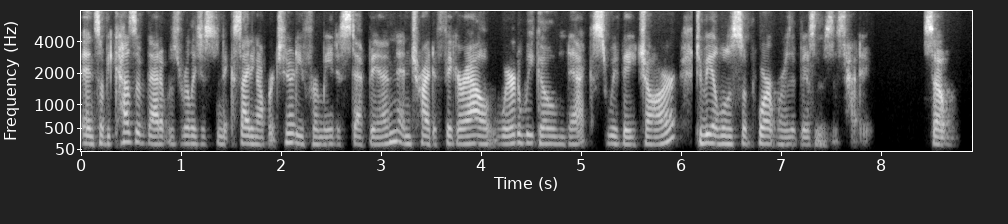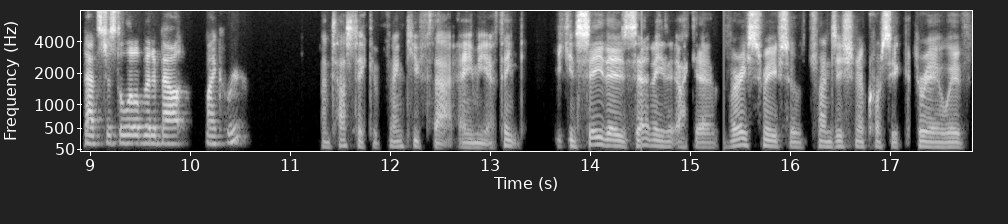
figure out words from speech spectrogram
And so because of that, it was really just an exciting opportunity for me to step in and try to figure out where do we go next with HR to be able to support where the business is heading. So that's just a little bit about my career. Fantastic. Thank you for that, Amy. I think you can see there's certainly like a very smooth sort of transition across your career with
